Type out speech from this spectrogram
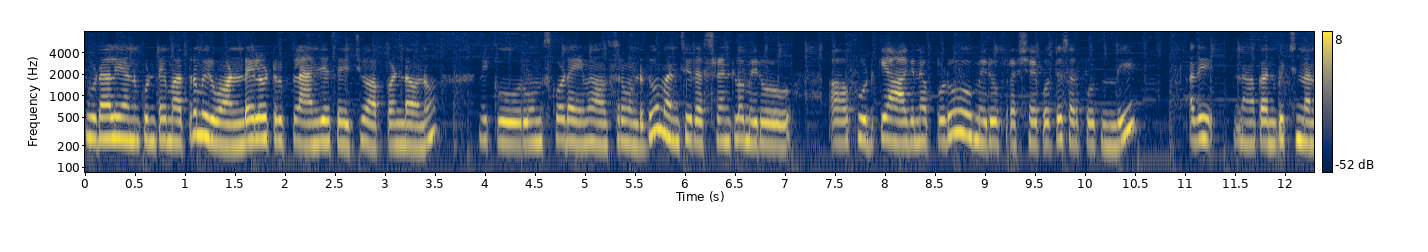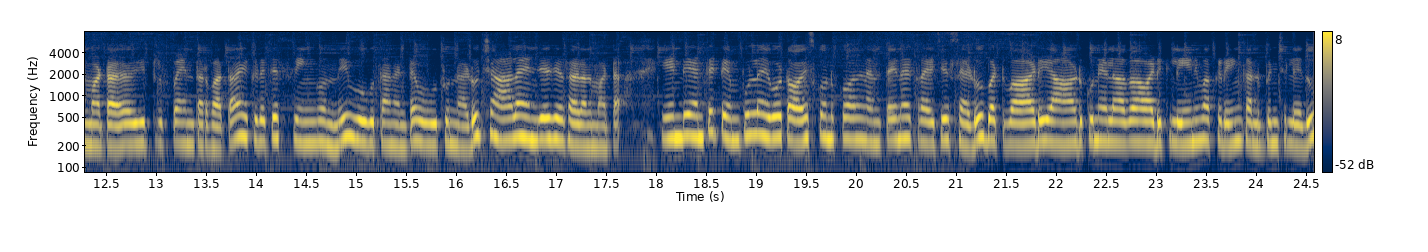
చూడాలి అనుకుంటే మాత్రం మీరు వన్ డేలో ట్రిప్ ప్లాన్ చేసేయచ్చు అప్ అండ్ డౌన్. మీకు రూమ్స్ కూడా ఏమీ అవసరం ఉండదు. మంచి రెస్టారెంట్లో మీరు ఫుడ్కి ఆగినప్పుడు మీరు ఫ్రెష్ అయిపోతే సరిపోతుంది. అది నాకు అనిపించింది అనమాట ఈ ట్రిప్ అయిన తర్వాత ఇక్కడైతే స్వింగ్ ఉంది ఊగుతానంటే ఊగుతున్నాడు చాలా ఎంజాయ్ చేశాడనమాట. ఏంటి అంటే టెంపుల్లో ఏవో టాయ్స్ కొనుక్కోవాలని ఎంతైనా ట్రై చేశాడు బట్ వాడి ఆడుకునేలాగా వాడికి లేనివి అక్కడ ఏం కనిపించలేదు.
